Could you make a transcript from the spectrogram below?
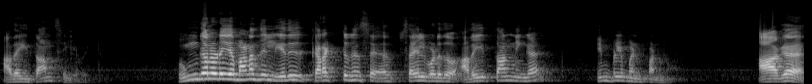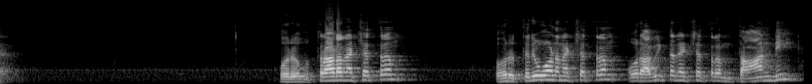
அதைத்தான் செய்ய வேண்டும். உங்களுடைய மனதில் எது கரெக்டுன்னு செ- செயல்படுதோ அதைத்தான் நீங்கள் இம்ப்ளிமெண்ட் பண்ணும் ஆக ஒரு உத்திராட நட்சத்திரம் ஒரு திருவோண நட்சத்திரம் ஒரு அவிட்ட நட்சத்திரம் தாண்டி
